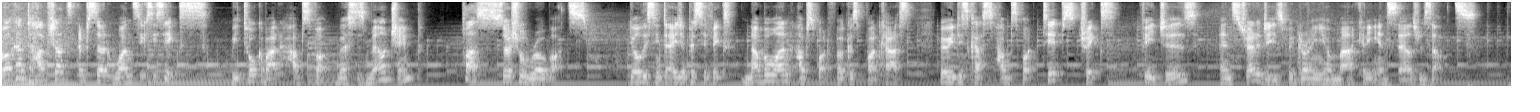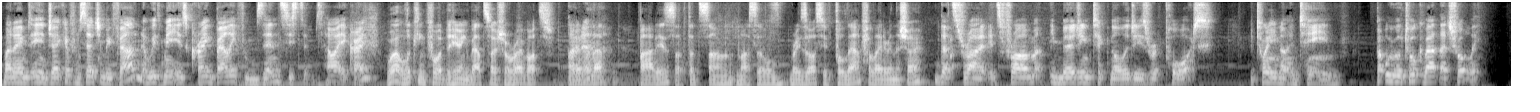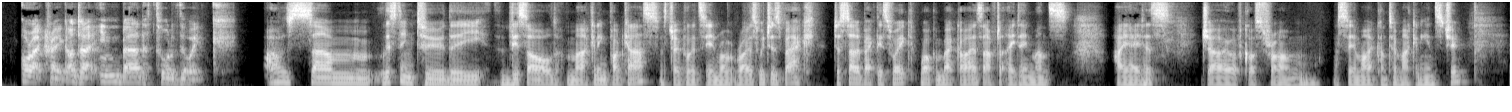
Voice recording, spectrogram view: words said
Welcome to HubShots episode 166. We talk about HubSpot versus MailChimp, plus social robots. You're listening to Asia Pacific's number one HubSpot focused podcast, where we discuss HubSpot tips, tricks, features, and strategies for growing your marketing and sales results. My name's Ian Jacob from Search and Be Found, and with me is Craig Bailey from XEN Systems. How are you, Craig? Well, looking forward to hearing about social robots, whatever that part is. That's a um, nice little resource you've pulled out for later in the show. That's right. It's from Emerging Technologies Report for 2019. But we will talk about that shortly. All right, Craig, on to our inbound thought of the week. I was um, listening to the This Old Marketing podcast with Joe Pulizzi and Robert Rose, which is back, just started back this week. Welcome back, guys, after 18 months hiatus. Joe, of course, from CMI, Content Marketing Institute.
